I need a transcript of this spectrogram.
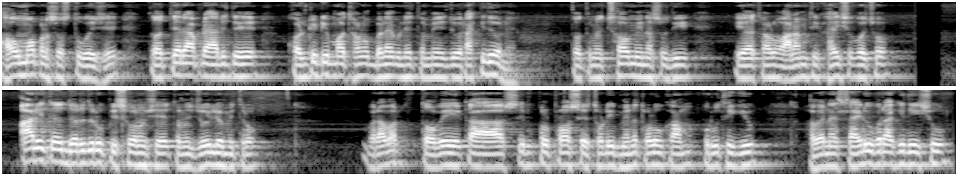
ભાવમાં પણ સસ્તું હોય છે. તો અત્યારે આપણે આ રીતે ક્વોન્ટિટીમાં અથાણું બનાવીને તમે જો રાખી દો ને, તો તમે છ મહિના સુધી એ અથાણું આરામથી ખાઈ શકો છો. આ રીતે દરદરું પીસવાનું છે, તમે જોઈ લો મિત્રો. બરાબર? તો હવે એક આ સિમ્પલ પ્રોસેસ થોડી મહેનતવાળું કામ પૂરું થઈ ગયું. હવે એને સાઈડ ઉપર રાખી દઈશું.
